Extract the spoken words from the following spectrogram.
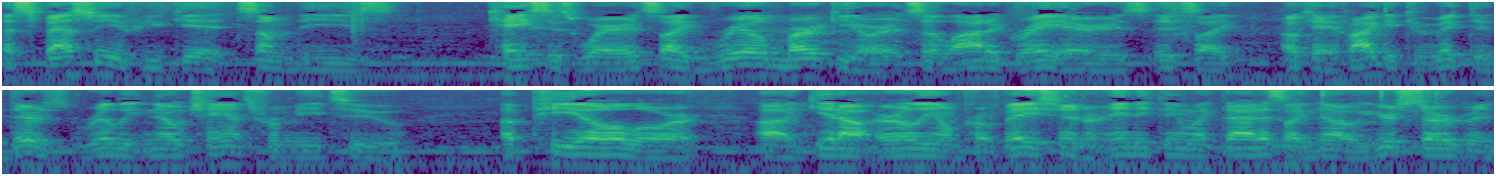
especially if you get some of these cases where it's like real murky or it's a lot of gray areas. It's like, okay, if I get convicted, there's really no chance for me to appeal or uh, get out early on probation or anything like that. It's like, no, you're serving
